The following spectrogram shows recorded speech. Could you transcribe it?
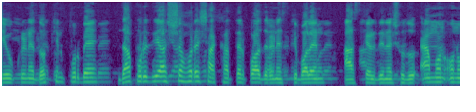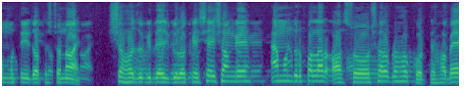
ইউক্রেনের দক্ষিণ পূর্বে জাপুরিদিয়া শহরে সাক্ষাতের পর জেলেনস্কি বলেন আজকের দিনে শুধু এমন অনুমতি যথেষ্ট নয়। সহযোগী দেশগুলোকে সেই সঙ্গে এমন দূরপাল্লার অস্ত্র সরবরাহ করতে হবে।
